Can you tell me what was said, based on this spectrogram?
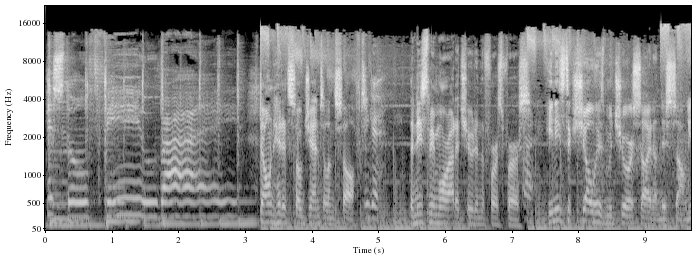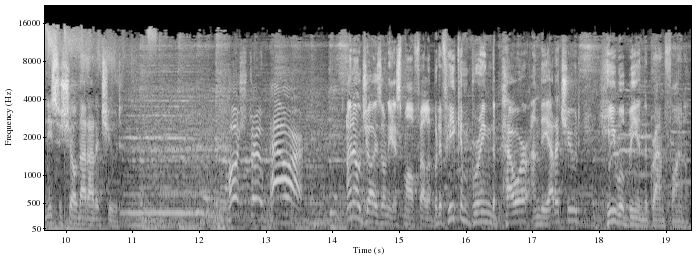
this don't feel right. Don't hit it so gentle and soft. Okay. There needs to be more attitude in the first verse. He needs to show his mature side on this song. He needs to show that attitude. Push through power. I know Jai's only a small fella, but if he can bring the power and the attitude, he will be in the grand final.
